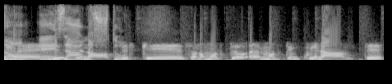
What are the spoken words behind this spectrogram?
no, eh, è esausto. No, perché sono molto, è molto inquinante.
